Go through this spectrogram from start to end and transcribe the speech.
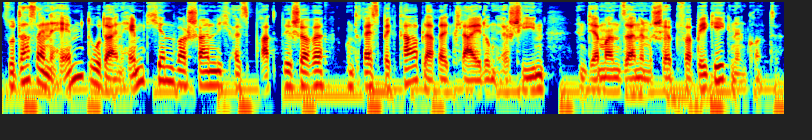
sodass ein Hemd oder ein Hemdchen wahrscheinlich als praktischere und respektablere Kleidung erschien, in der man seinem Schöpfer begegnen konnte.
